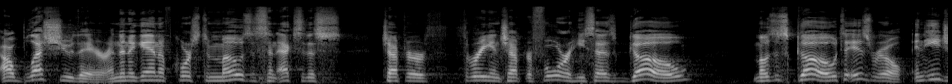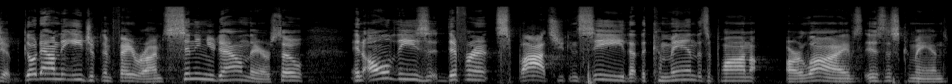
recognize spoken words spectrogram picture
I'll bless you there. And then again, of course, to Moses in Exodus chapter 3 and chapter 4, he says, Go, Moses, go to Israel in Egypt. Go down to Egypt and Pharaoh. I'm sending you down there. So, in all of these different spots, you can see that the command that's upon our lives is this command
